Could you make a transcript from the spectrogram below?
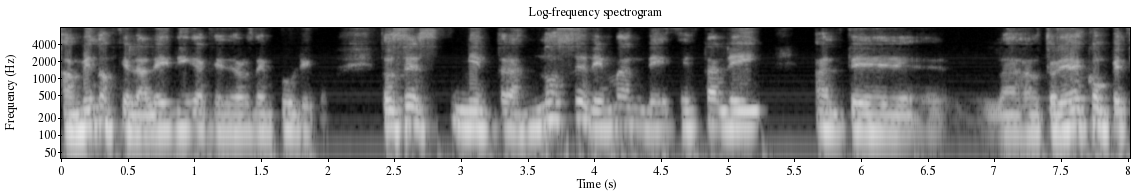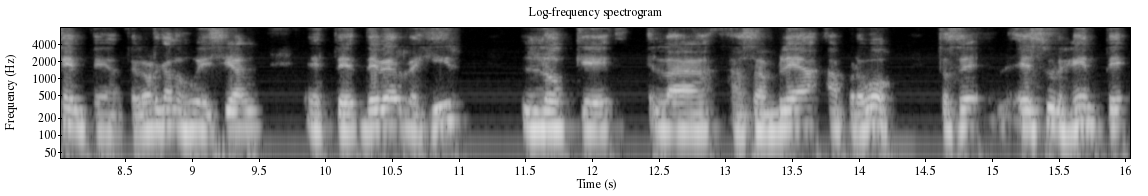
a menos que la ley diga que es de orden público. Entonces, mientras no se demande esta ley ante las autoridades competentes, ante el órgano judicial, este, debe regir lo que la Asamblea aprobó. Entonces, es urgente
